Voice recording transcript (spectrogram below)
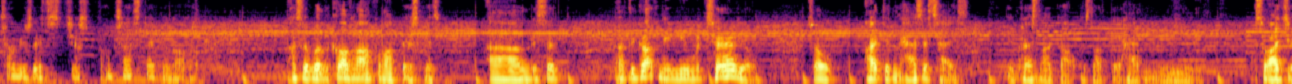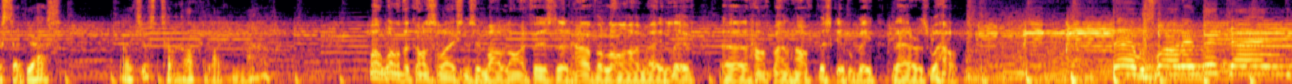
Tell me, it's just fantastic and all that. I said, well, they're called Half a Lot Biscuit. And he said, have they got any new material? So I didn't hesitate. The impression I got was that they hadn't really. So I just said yes. And it just took off like mad. Well, one of the consolations in my life is that however long I may live, uh, half man, half biscuit will be there as well. There was one in the gang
